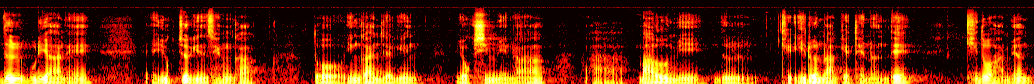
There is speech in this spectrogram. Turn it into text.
늘 우리 안에 육적인 생각 또 인간적인 욕심이나 마음이 늘 이렇게 일어나게 되는데 기도하면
